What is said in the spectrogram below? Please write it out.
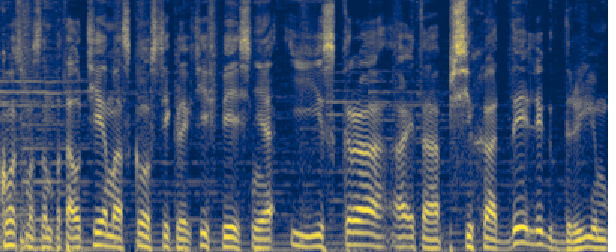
Космос на потолке московский коллектив песня «Искра». А это psychedelic, dream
